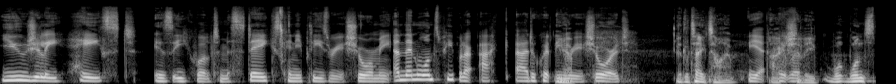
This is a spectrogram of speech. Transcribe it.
Usually, haste is equal to mistakes. Can you please reassure me? And then once people are ac- adequately Yeah. reassured, It'll take time. Yeah, actually, once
